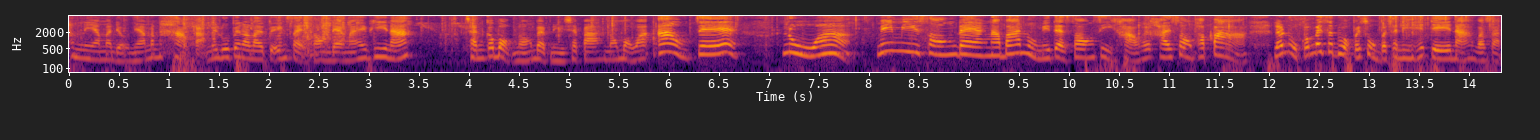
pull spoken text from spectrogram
ธรรมเนียมมาเดี๋ยวนี้มันหักอะไม่รู้เป็นอะไรตัวเองใส่ซองแดงมาให้พี่นะ ฉันก็บอกน้องแบบนี้ใช่ปะน้องบอกว่าอ้าวเจ๊ หนูอะไม่มีซองแดงนะบ้านหนูมีแต่ซองสีขาวคล้ายๆซองพระป่า แล้วหนูก็ไม่สะดวกไปส่งไปรษณีย์ให้เจนะวสัต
